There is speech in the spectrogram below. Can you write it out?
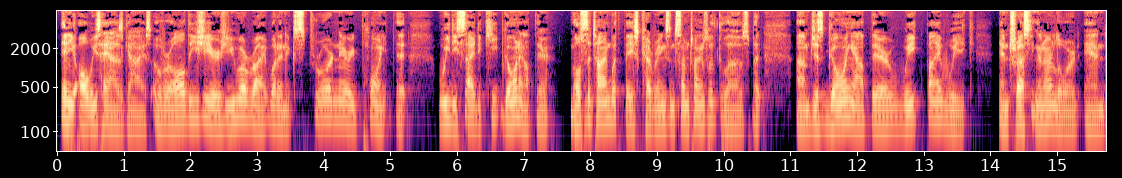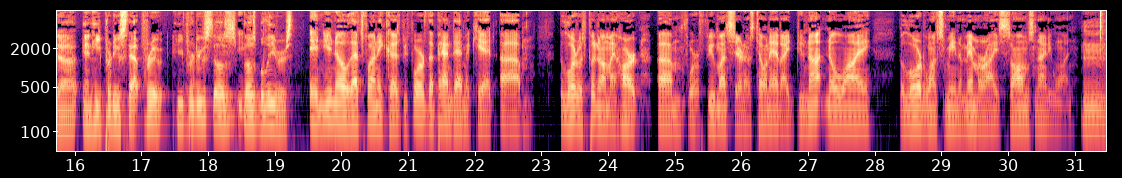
and he always has, guys. Over all these years, you are right. What an extraordinary point that we decide to keep going out there. Most of the time with face coverings and sometimes with gloves, but um, just going out there week by week and trusting in our Lord, and uh, and He produced that fruit. He produced those those believers. And you know that's funny because before the pandemic hit, um, the Lord was putting on my heart um, for a few months there, and I was telling Ed, I do not know why the Lord wants me to memorize Psalms 91,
